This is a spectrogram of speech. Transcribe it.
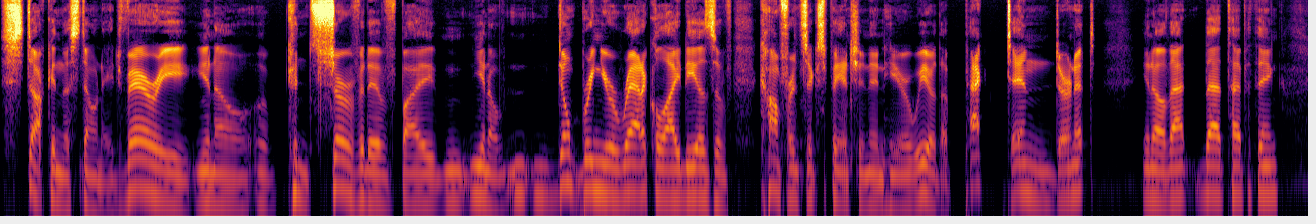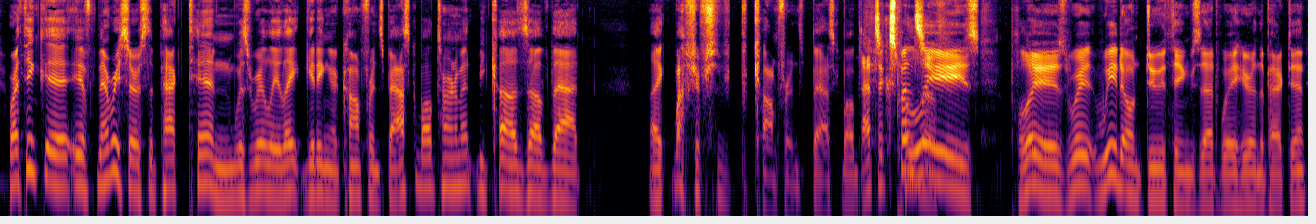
stuck in the Stone Age. Very, you know, uh, conservative. By you know, don't bring your radical ideas of conference expansion in here. We are the Pac-10, darn it. You know that that type of thing. Or I think, uh, if memory serves, the Pac-10 was really late getting a conference basketball tournament because of that like conference basketball. That's expensive. Please, please, we we don't do things that way here in the Pac-10.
